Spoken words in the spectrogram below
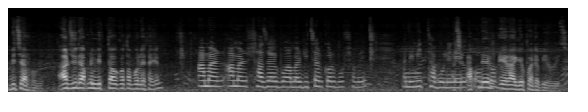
বিচার হবে। আর যদি আপনি মিথ্যা কথা বলে থাকেন? আমার আমার সাজাইবো আমার বিচার করব সবাই। আমি মিথ্যা বলি নাই আচ্ছা, আপনার এর আগে কয়টা বিয়ে হয়েছে?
